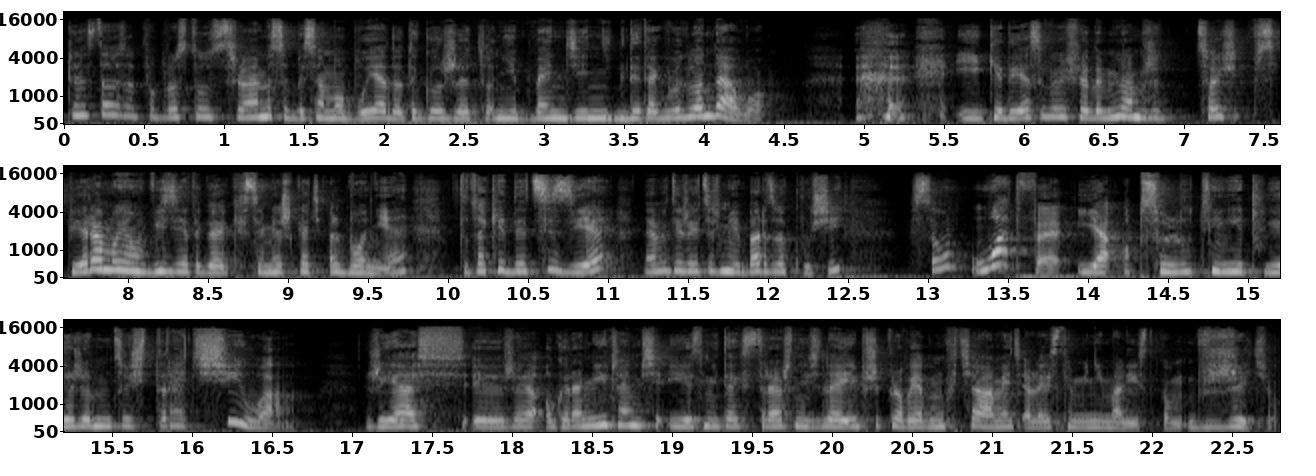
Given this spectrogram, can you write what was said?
często po prostu strzelamy sobie samobuja do tego, że to nie będzie nigdy tak wyglądało. I kiedy ja sobie uświadomiłam, że coś wspiera moją wizję tego, jak chcę mieszkać albo nie, to takie decyzje, nawet jeżeli coś mnie bardzo kusi, są łatwe. I ja absolutnie nie czuję, żebym coś traciła że ja, y, że ja ograniczam się i jest mi tak strasznie źle i przykro, bo ja bym chciała mieć, ale jestem minimalistką w życiu.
